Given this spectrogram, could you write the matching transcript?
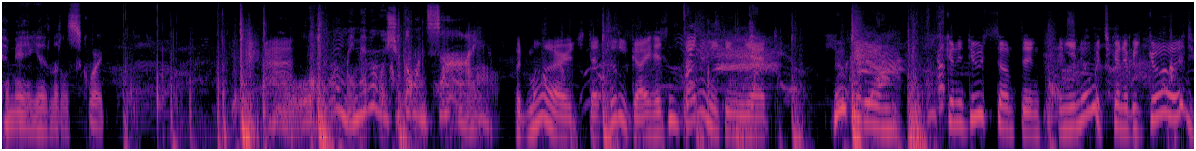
Come here, you little squirt. Oh, maybe we should go inside. But Marge, that little guy hasn't done anything yet. Look at him. He's gonna do something, and you know it's gonna be good.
